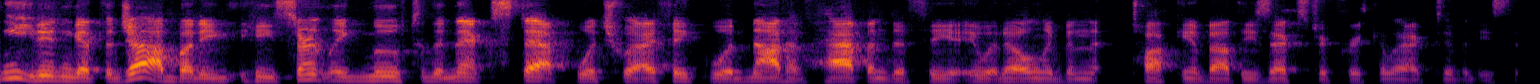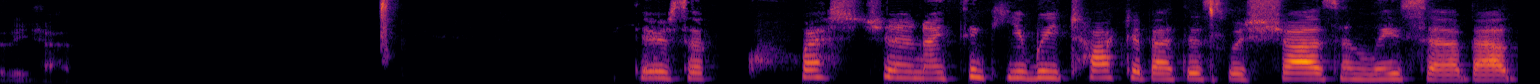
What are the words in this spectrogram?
he didn't get the job, but he, he certainly moved to the next step, which I think would not have happened if he it would only been talking about these extracurricular activities that he had. There's a question, I think you, we talked about this with Shaz and Lisa about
